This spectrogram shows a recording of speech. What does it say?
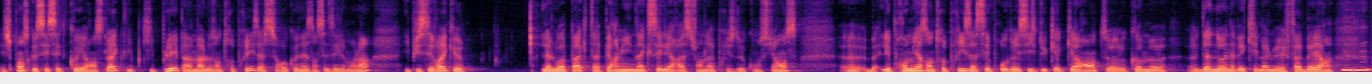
et je pense que c'est cette cohérence-là qui, qui plaît pas mal aux entreprises. Elles se reconnaissent dans ces éléments-là. Et puis c'est vrai que la loi Pacte a permis une accélération de la prise de conscience. Euh, bah, les premières entreprises assez progressistes du CAC 40, euh, comme euh, Danone avec Emmanuel Faber, mhm.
